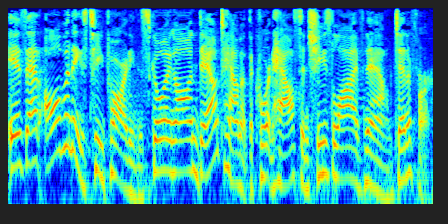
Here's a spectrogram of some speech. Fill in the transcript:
is at Albany's tea party that's going on downtown at the courthouse, and she's live now. Jennifer.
